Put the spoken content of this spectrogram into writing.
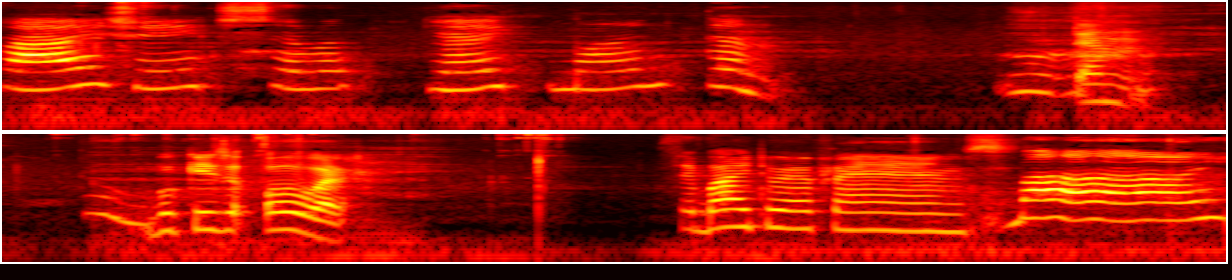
five, six, seven, eight, nine, Ten. Book is over. Say bye to your friends. Bye.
